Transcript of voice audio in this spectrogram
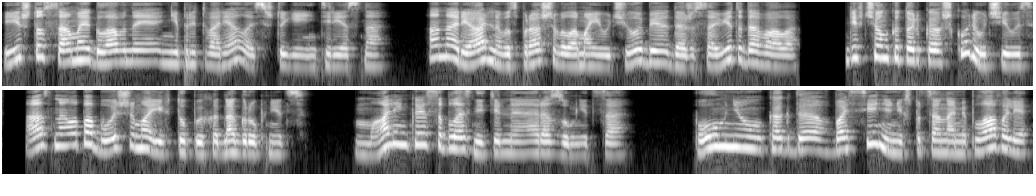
и, что самое главное, не притворялась, что ей интересно. Она реально выспрашивала о моей учебе, даже советы давала. Девчонка только в школе училась, а знала побольше моих тупых одногруппниц. Маленькая соблазнительная разумница. Помню, когда в бассейне у них с пацанами плавали,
